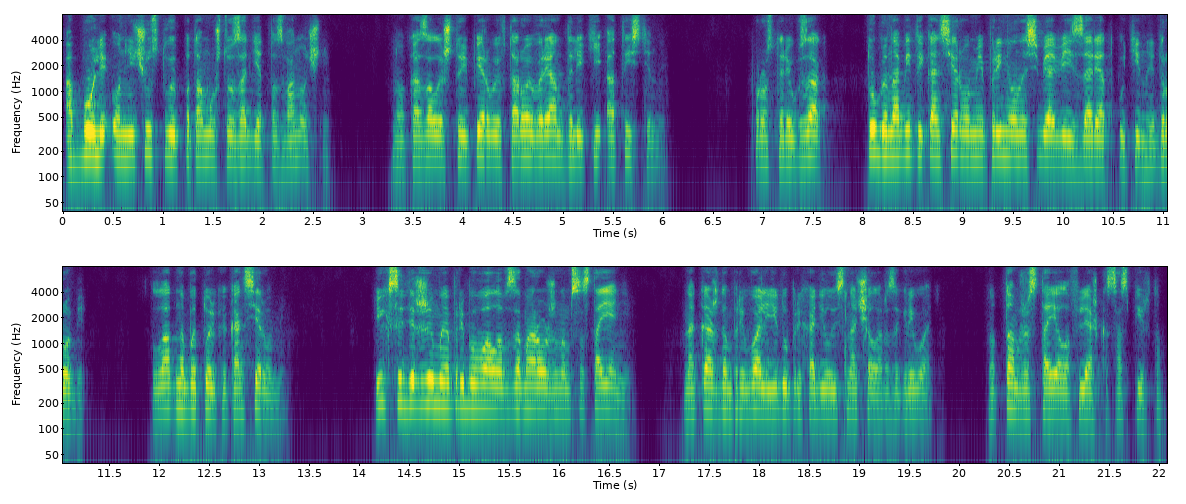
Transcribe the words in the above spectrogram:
А боли он не чувствует, потому что задет позвоночник. Но оказалось, что и первый, и второй вариант далеки от истины. Просто рюкзак, туго набитый консервами, принял на себя весь заряд утиной дроби. Ладно бы только консервами. Их содержимое пребывало в замороженном состоянии. На каждом привале еду приходилось сначала разогревать. Но там же стояла фляжка со спиртом,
